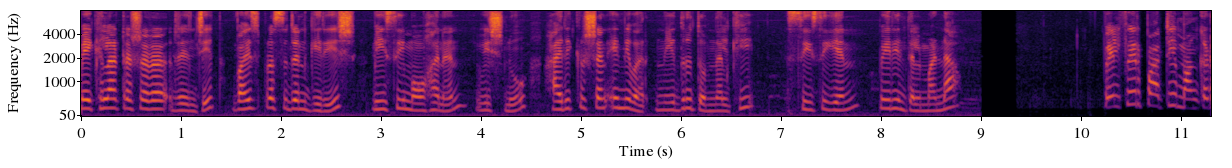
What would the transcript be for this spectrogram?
മേഖലാ treasurer Ranjith vice president Gireesh V C Mohanan Vishnu Harikrishnan എന്നിവർ നേതൃത്വം നൽകി. C C N Perinthalmanna. Welfare Party Mankada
